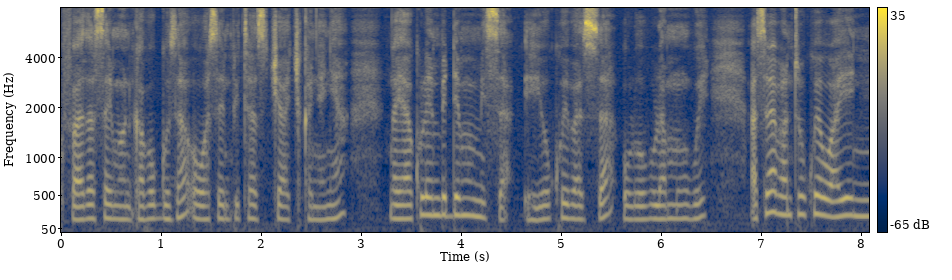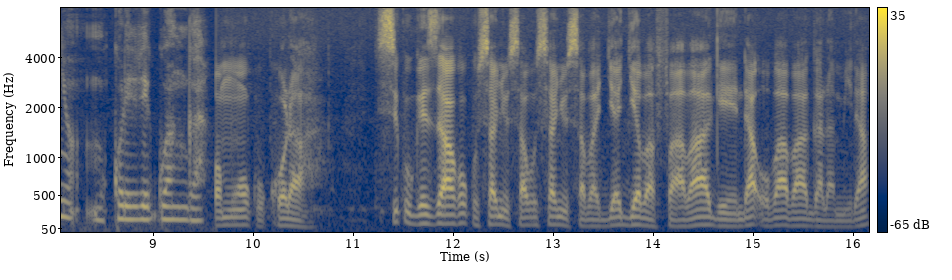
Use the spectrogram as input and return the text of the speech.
father simon kabogoza owa st peters church kanyanya nga yakulembeddemu misa ey'okwebaza olw'obulamu bwe asaba abantu okwewaayo ennyo mu kukolerera eggwanga. Wamu okukola. Si kugezaako kusanyusa busanyusa bajjajja baffe abaagenda oba abaagalamira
